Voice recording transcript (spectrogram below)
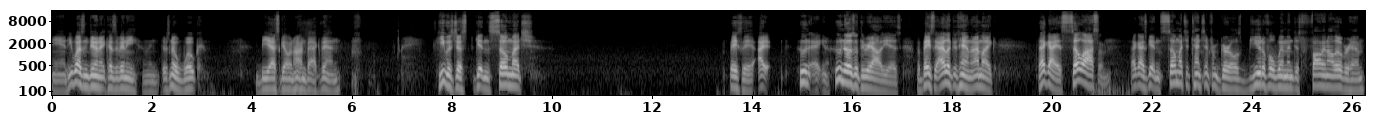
And he wasn't doing it because of any, I mean, there's no woke BS going on back then. He was just getting so much. Basically, I who you know who knows what the reality is, but basically, I looked at him and I'm like, that guy is so awesome. That guy's getting so much attention from girls, beautiful women just falling all over him,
